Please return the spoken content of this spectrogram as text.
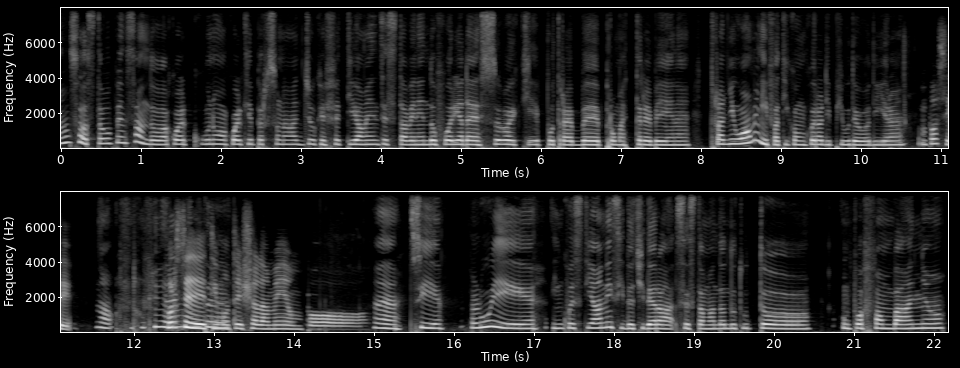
Non so, stavo pensando a qualcuno, a qualche personaggio che effettivamente sta venendo fuori adesso e che potrebbe promettere bene. Tra gli uomini fatico ancora di più, devo dire. Un po' sì. No, Forse. Timothée Chalamet un po'... Eh, sì. Lui in questi anni si deciderà se sta mandando tutto un po' a fanbagno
